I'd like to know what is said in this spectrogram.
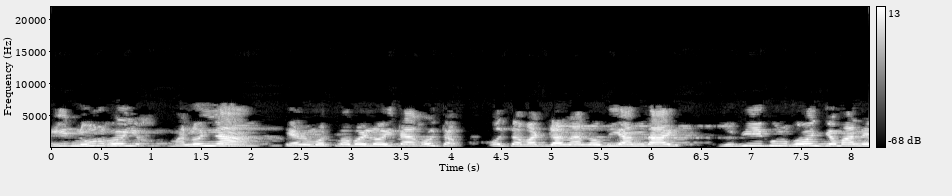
ই নূর হই মানুষ না এর মতলব হইল ইটা কইতা কইতা ভাট জানা নবী আন্দাই, যদি এগুলো কইছে মানে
